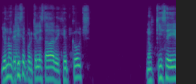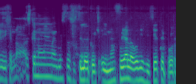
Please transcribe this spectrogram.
yo no quise porque él estaba de head coach. No quise ir, dije, no, es que no me gusta su estilo de coach. Y no fui a la U17 por,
